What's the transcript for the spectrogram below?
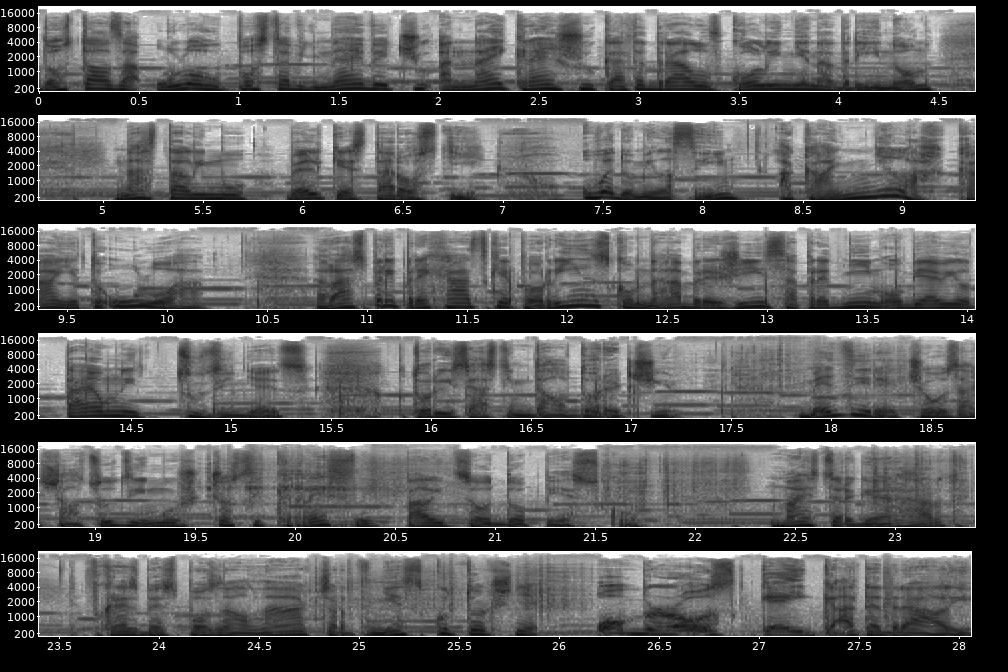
dostal za úlohu postaviť najväčšiu a najkrajšiu katedrálu v Kolíne nad Rínom, nastali mu veľké starosti. Uvedomil si, aká nelahká je to úloha. Raz pri prechádzke po rínskom nábreží sa pred ním objavil tajomný cudzinec, ktorý sa s ním dal do reči. Medzi rečou začal cudzí muž čosi kresliť palicou do piesku. Majster Gerhard v kresbe spoznal náčrt neskutočne obrovskej katedrály.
